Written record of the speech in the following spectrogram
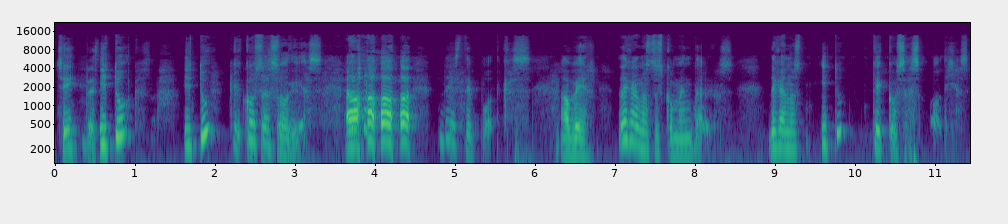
Sí. este ¿Y tú? podcast? ¿Y tú? ¿Qué, ¿Qué cosas, cosas odias? de este podcast. A ver, déjanos tus comentarios. Déjanos, ¿y tú qué cosas odias?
